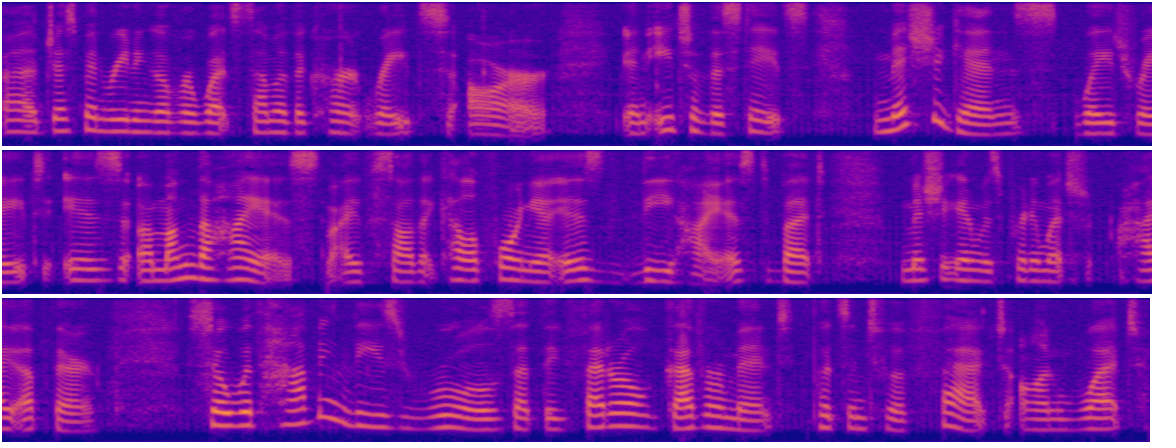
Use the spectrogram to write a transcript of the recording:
uh, just been reading over what some of the current rates are in each of the states, Michigan's wage rate is among the highest. I saw that California is the highest, but Michigan was pretty much high up there. So with having these rules that the federal government puts into effect on what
